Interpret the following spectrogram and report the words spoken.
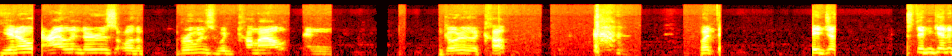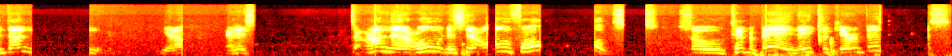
You know, Islanders or the Bruins would come out and go to the cup, but they, they just didn't get it done. You know, and it's on their own. It's their own fault. So Tampa Bay, they took care of business.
